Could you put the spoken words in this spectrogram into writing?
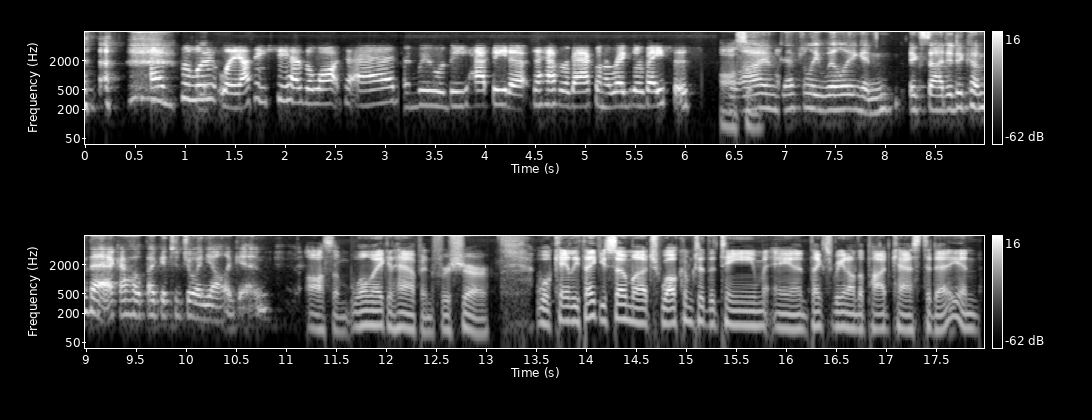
Absolutely, I think she has a lot to add, and we would be happy to to have her back on a regular basis. Awesome. Well, I am definitely willing and excited to come back. I hope I get to join y'all again. Awesome. We'll make it happen for sure. Well, Kaylee, thank you so much. Welcome to the team, and thanks for being on the podcast today. And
